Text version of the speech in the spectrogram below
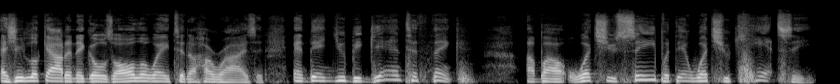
As you look out and it goes all the way to the horizon, and then you begin to think about what you see, but then what you can't see.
